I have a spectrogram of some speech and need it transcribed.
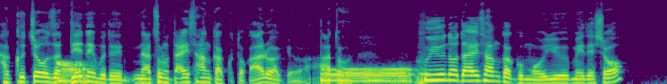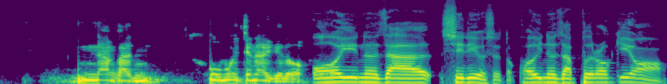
白鳥座デネブで夏の大三角とかあるわけよ。あと冬の大三角も有名でしょ？なんか覚えてないけど。大犬座シリウスと子犬座プロキオン。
